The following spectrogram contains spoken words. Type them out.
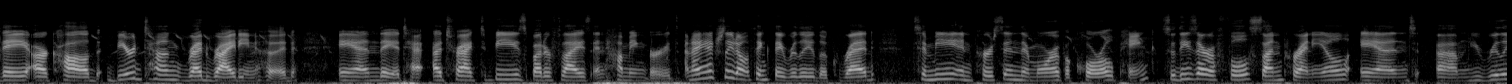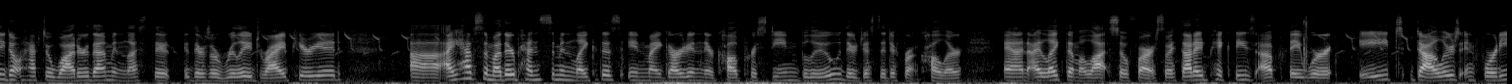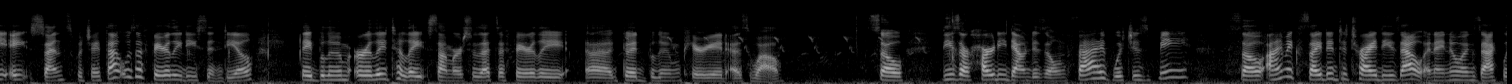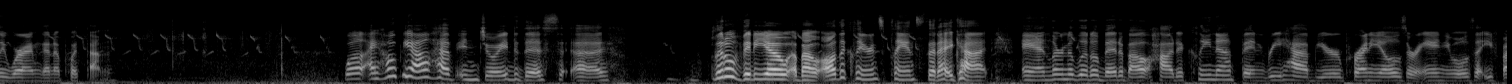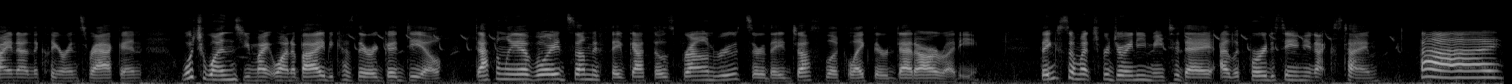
They are called Beard Tongue Red Riding Hood and they attract bees, butterflies, and hummingbirds. And I actually don't think they really look red. To me, in person, they're more of a coral pink. So these are a full sun perennial, and um, you really don't have to water them unless there's a really dry period. Uh, I have some other penstemon like this in my garden. They're called Pristine Blue. They're just a different color and I like them a lot so far. So I thought I'd pick these up. They were $8.48, which I thought was a fairly decent deal. They bloom early to late summer, so that's a fairly uh, good bloom period as well. So these are hardy down to zone 5, which is me. So I'm excited to try these out and I know exactly where I'm going to put them. Well, I hope y'all have enjoyed this uh, little video about all the clearance plants that I got and learn a little bit about how to clean up and rehab your perennials or annuals that you find on the clearance rack and which ones you might want to buy because they're a good deal. Definitely avoid some if they've got those brown roots or they just look like they're dead already. Thanks so much for joining me today. I look forward to seeing you next time. Bye!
